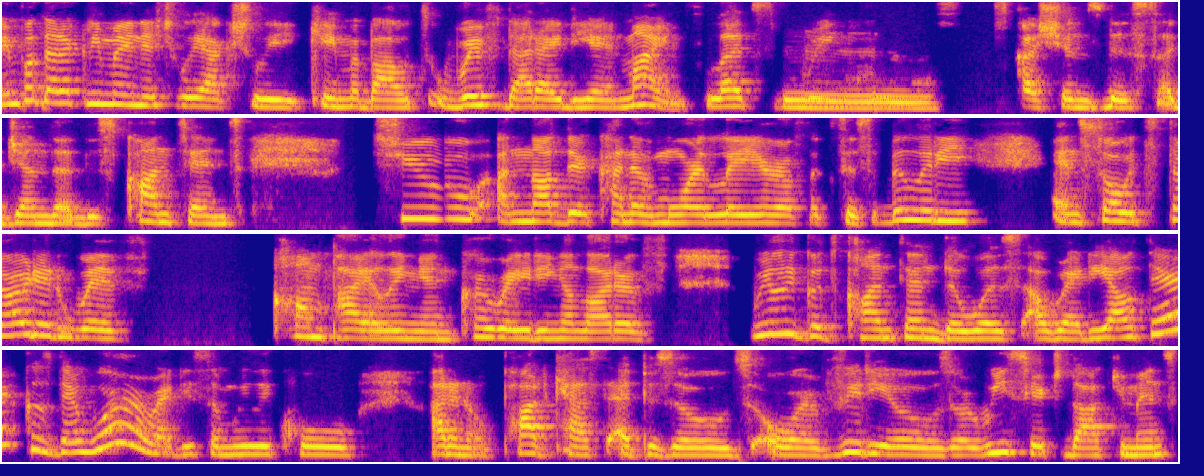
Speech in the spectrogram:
Empodera Clima initially actually came about with that idea in mind. Let's bring mm. discussions, this agenda, this content to another kind of more layer of accessibility. And so it started with compiling and curating a lot of really good content that was already out there because there were already some really cool, I don't know, podcast episodes or videos or research documents,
